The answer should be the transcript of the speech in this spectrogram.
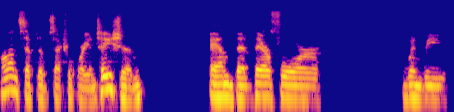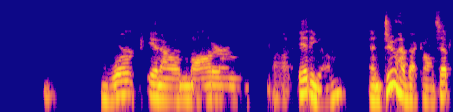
concept of sexual orientation and that therefore when we work in our modern uh, idiom and do have that concept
